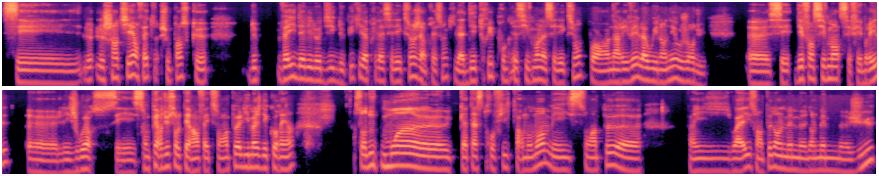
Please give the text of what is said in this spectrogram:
C'est le, chantier, en fait, je pense que de Vaïd depuis qu'il a pris la sélection, j'ai l'impression qu'il a détruit progressivement la sélection pour en arriver là où il en est aujourd'hui. Euh, défensivement, c'est fébrile. les joueurs sont perdus sur le terrain, en fait, ils sont un peu à l'image des Coréens sans doute moins euh, catastrophiques par moment, mais ils sont un peu, euh, ils, ils sont un peu dans le même, dans le même jus.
